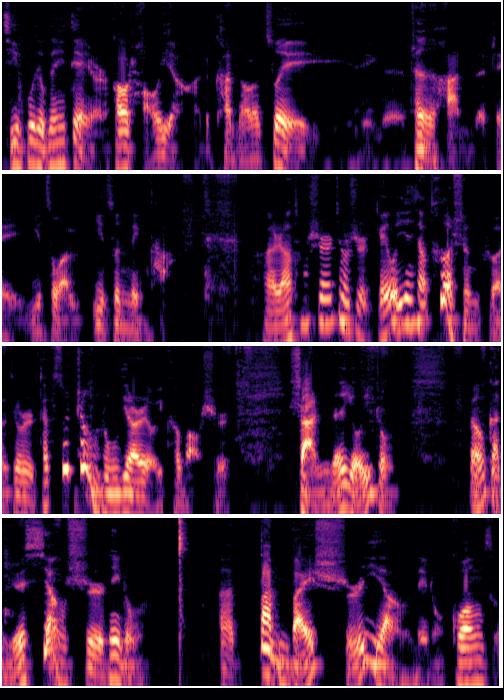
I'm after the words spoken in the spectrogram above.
几乎就跟一电影的高潮一样啊，就看到了最那个震撼的这一座一尊灵塔。啊，然后同时就是给我印象特深刻的，就是它最正中间有一颗宝石，闪着有一种让我感觉像是那种呃蛋白石一样的那种光泽，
